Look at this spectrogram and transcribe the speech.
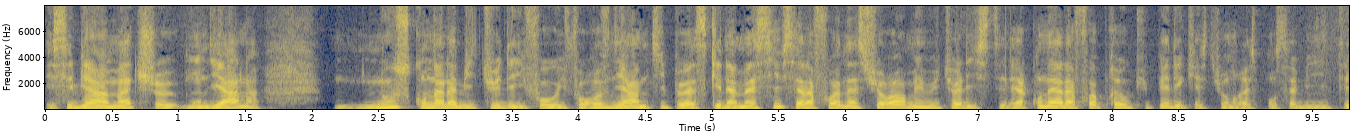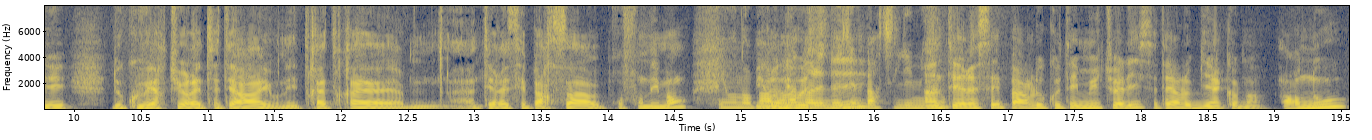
Et c'est bien un match euh, mondial. Nous, ce qu'on a l'habitude, et il faut, il faut revenir un petit peu à ce qu'est la Massif, c'est à la fois un assureur, mais mutualiste. C'est-à-dire qu'on est à la fois préoccupé des questions de responsabilité, de couverture, etc. Et on est très, très euh, intéressé par ça profondément. Et on en parlera dans la deuxième partie de l'émission. Intéressé par le côté mutualiste, c'est-à-dire le bien commun. Or, nous,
